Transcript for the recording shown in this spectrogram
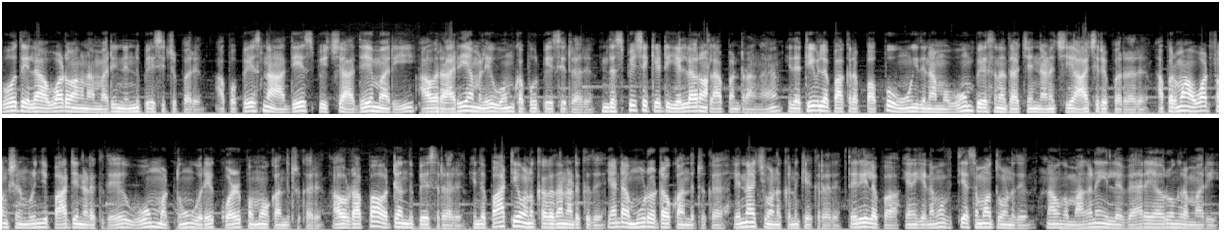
போதையில அவார்டு வாங்கின மாதிரி நின்று பேசிட்டு இருப்பாரு. அப்போ பேசின அதே ஸ்பீச் அதே மாதிரி அவர் அறியாமலே ஓம் கபூர் பேசிடுறாரு. இந்த ஸ்பீச்சை கேட்டு எல்லாரும் கிளாப் பண்றாங்க. இதை டிவில பாக்குற பப்புவும் இது நம்ம ஓம் பேசினதாச்சேன்னு நினைச்சு ஆச்சரியப்படுறாரு. அப்புறமா அவார்ட் ஃபங்க்ஷன் முடிஞ்சு பார்ட்டி நடக்குது. ஓம் மட்டும் ஒரே குழப்பமா உட்காந்துட்டு இருக்காரு அவரோட அப்பா அவர்கிட்ட வந்து பேசுறாரு. இந்த பார்ட்டியே உனக்காக தான் நடக்குது. ஏன்டா மூடோட்டா உட்காந்துட்டு இருக்க என்னாச்சு உனக்குன்னு கேக்குறாரு. தெரியலப்பா. எனக்கு என்னமோ வித்தியாசமா தோணுது. நான் உங்க மகனே இல்ல வேற யாருங்கிற மாதிரி.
